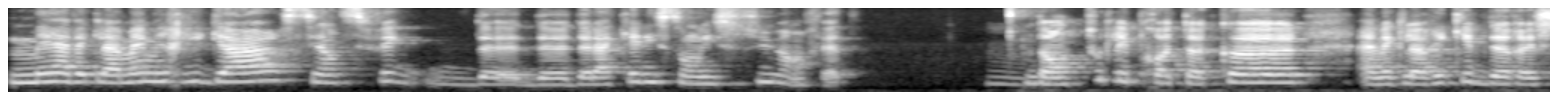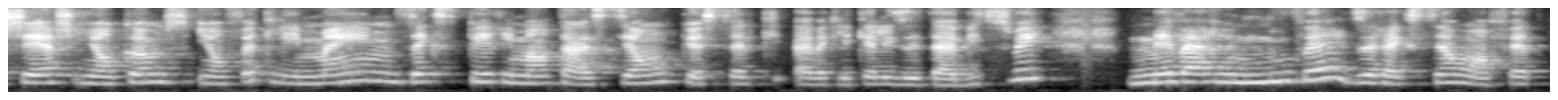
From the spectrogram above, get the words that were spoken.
mais avec la même rigueur scientifique de, de, de laquelle ils sont issus, en fait. Hmm. Donc, tous les protocoles avec leur équipe de recherche, ils ont comme ils ont fait les mêmes expérimentations que celles avec lesquelles ils étaient habitués, mais vers une nouvelle direction en fait.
